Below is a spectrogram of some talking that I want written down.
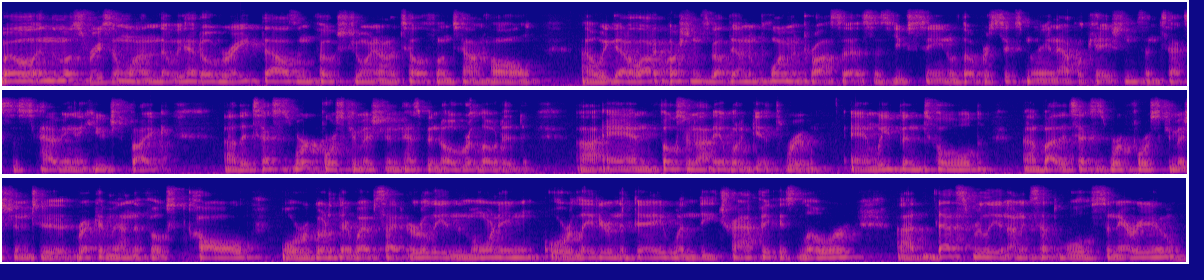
Well, in the most recent one that we had over 8,000 folks join on a telephone town hall, uh, we got a lot of questions about the unemployment process. As you've seen with over 6 million applications and Texas having a huge spike, uh, the Texas Workforce Commission has been overloaded uh, and folks are not able to get through. And we've been told uh, by the Texas Workforce Commission to recommend that folks call or go to their website early in the morning or later in the day when the traffic is lower. Uh, that's really an unacceptable scenario.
